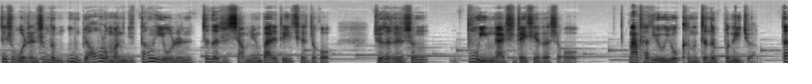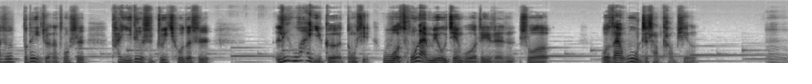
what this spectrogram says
这是我人生的目标了吗？你当有人真的是想明白了这一切之后，觉得人生不应该是这些的时候，那他就有可能真的不内卷了。但是不内卷的同时，他一定是追求的是另外一个东西。我从来没有见过这个人说我在物质上躺平，嗯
